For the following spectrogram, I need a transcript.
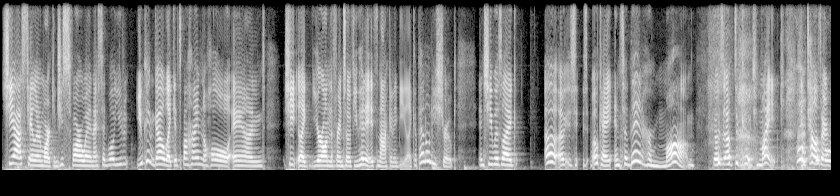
she asked Taylor to mark, and she's far away. And I said, "Well, you you can go. Like it's behind the hole, and she like you're on the fringe. So if you hit it, it's not going to be like a penalty stroke." And she was like, "Oh, uh, okay." And so then her mom goes up to Coach Mike and tells her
